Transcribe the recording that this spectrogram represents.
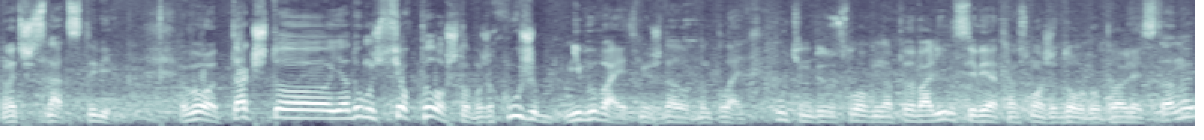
но это 16 век. Вот. Так что я думаю, что все в прошлом уже. Хуже не бывает в международном плане. Путин, безусловно, провалился, вряд ли он сможет долго управлять страной.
